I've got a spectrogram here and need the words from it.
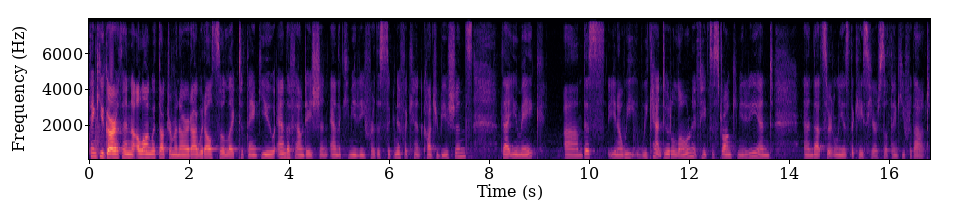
Thank you, Garth. And along with Dr. Minnaar, I would also like to thank you and the foundation and the community for the significant contributions that you make. Um, this, you know, we, we can't do it alone. It takes a strong community, and And that certainly is the case here, so thank you for that.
